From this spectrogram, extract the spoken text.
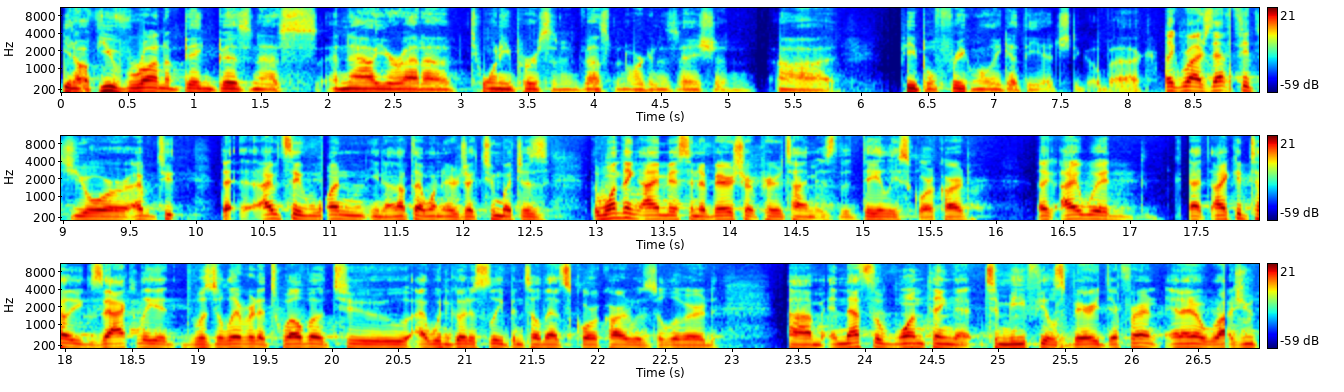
you know, if you've run a big business and now you're at a 20-person investment organization, uh, people frequently get the itch to go back. Like Raj, that fits your. I would, two, that, I would say one. You know, not that I want to interject too much. Is the one thing I miss in a very short period of time is the daily scorecard. Like I would, I could tell you exactly it was delivered at 12:02. I wouldn't go to sleep until that scorecard was delivered. Um, and that's the one thing that to me feels very different. And I know Raj, you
